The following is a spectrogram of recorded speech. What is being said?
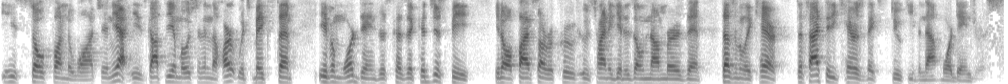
he's so fun to watch, and yeah, he's got the emotion in the heart, which makes them even more dangerous because it could just be you know a five star recruit who's trying to get his own numbers and doesn't really care. The fact that he cares makes Duke even that more dangerous.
